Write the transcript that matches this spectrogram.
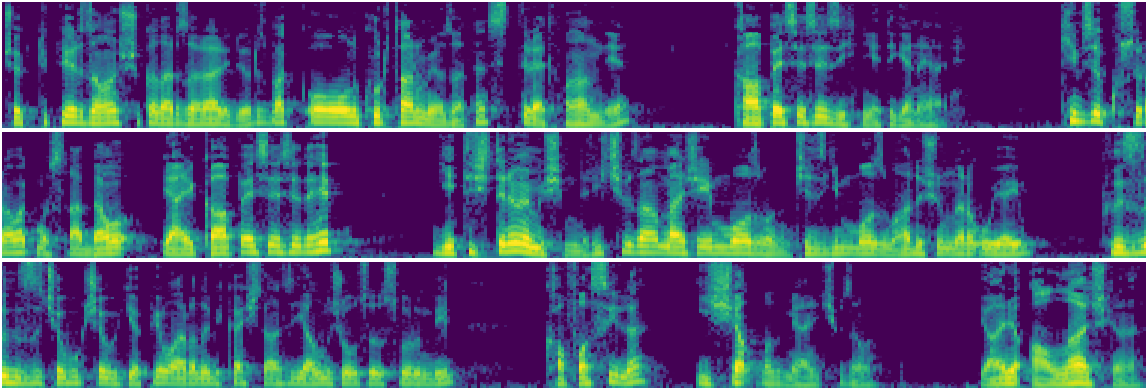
Çöktükleri zaman şu kadar zarar ediyoruz. Bak o onu kurtarmıyor zaten. Siktir falan diye. KPSS zihniyeti gene yani. Kimse kusura bakmasın abi. Ben o yani KPSS'de hep yetiştirememişimdir. Hiçbir zaman ben şeyimi bozmadım. Çizgimi bozma. Hadi şunlara uyayım. Hızlı hızlı çabuk çabuk yapayım. Arada birkaç tanesi yanlış olsa da sorun değil. Kafasıyla iş yapmadım yani hiçbir zaman. Yani Allah aşkına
